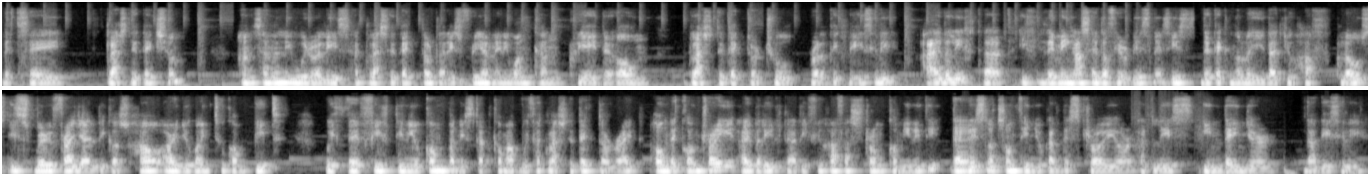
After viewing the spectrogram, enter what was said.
let's say, clash detection, and suddenly we release a clash detector that is free and anyone can create their own clash detector tool relatively easily. I believe that if the main asset of your business is the technology that you have closed, it's very fragile because how are you going to compete with the 50 new companies that come up with a clash detector, right? On the contrary, I believe that if you have a strong community, that is not something you can destroy or at least endanger that easily.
